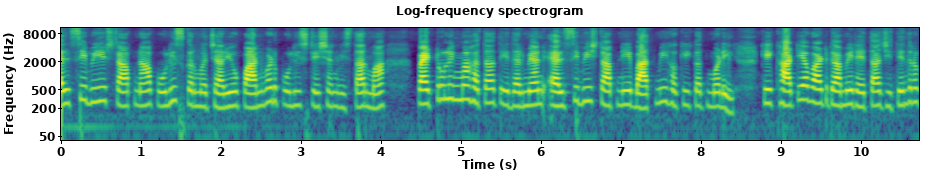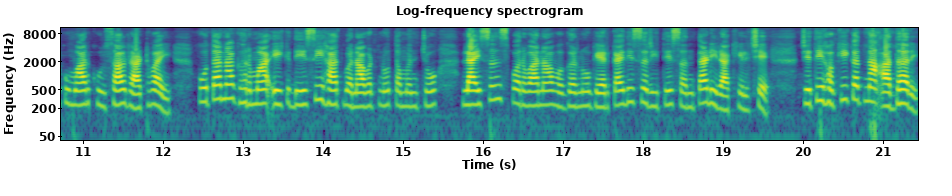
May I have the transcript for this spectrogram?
એલસીબી સ્ટાફના પોલીસ કર્મચારીઓ પાનવડ પોલીસ સ્ટેશન વિસ્તારમાં પેટ્રોલિંગમાં હતા તે દરમિયાન એલસીબી સ્ટાફને બાતમી હકીકત મળેલ કે ખાટિયાવાડ ગામે રહેતા જીતેન્દ્રકુમાર ખુશાલ રાઠવાએ પોતાના ઘરમાં એક દેશી હાથ બનાવટનો તમંચો, લાયસન્સ પરવાના વગરનો ગેરકાયદેસર રીતે સંતાડી રાખેલ છે. જેથી હકીકતના આધારે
